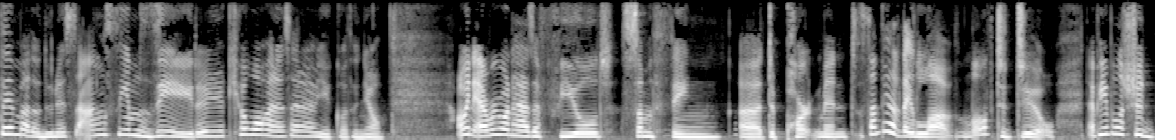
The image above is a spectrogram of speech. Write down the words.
때마다 눈에 쌍심지를 켜고 하는 사람이 있거든요. I mean, everyone has a field, something, a department, something that they love, love to do. Now, people should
